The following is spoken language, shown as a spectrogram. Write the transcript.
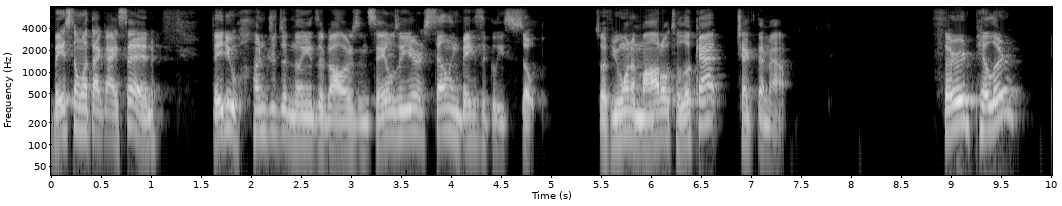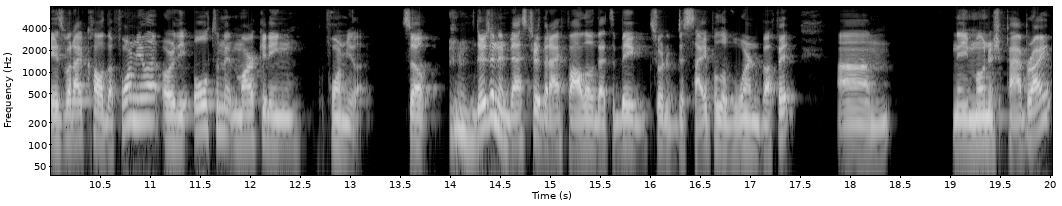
based on what that guy said, they do hundreds of millions of dollars in sales a year selling basically soap. So if you want a model to look at, check them out. Third pillar is what I call the formula or the ultimate marketing formula. So there's an investor that I follow that's a big sort of disciple of Warren Buffett um, named Mohnish Pabrai.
